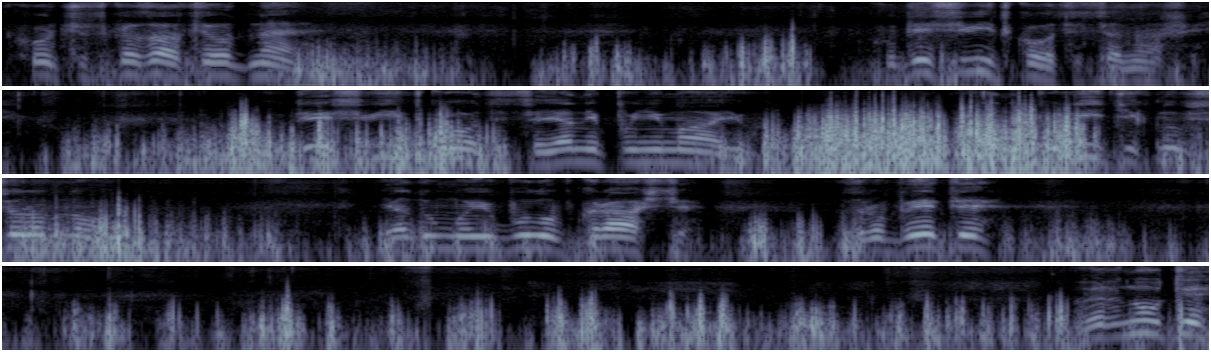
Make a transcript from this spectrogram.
хочу сказати одне. Куди світ котиться наш? Куди світ котиться, я не розумію. Я не політик, ну все одно. Я думаю, було б краще зробити вернути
